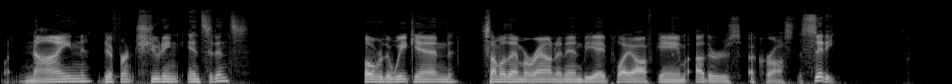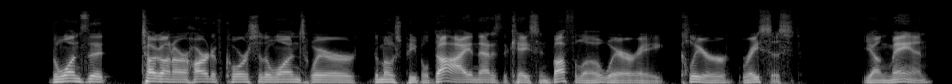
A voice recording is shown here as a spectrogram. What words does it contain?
what nine different shooting incidents over the weekend some of them around an NBA playoff game, others across the city. The ones that tug on our heart, of course, are the ones where the most people die, and that is the case in Buffalo, where a clear racist young man,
